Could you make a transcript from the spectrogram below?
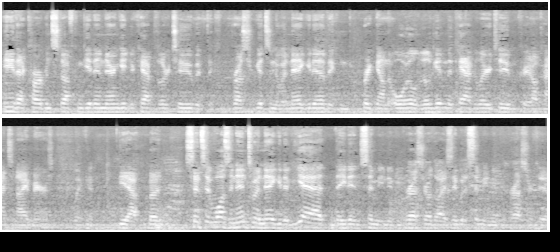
any of that carbon stuff can get in there and get your capillary tube. If the compressor gets into a negative, it can break down the oil. It'll get in the capillary tube and create all kinds of nightmares. Wicked. Yeah, but since it wasn't into a negative yet, they didn't send me a new compressor. Otherwise, they would have sent me a new compressor too.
